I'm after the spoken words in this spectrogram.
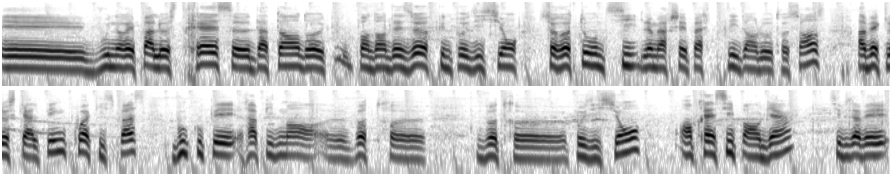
et vous n'aurez pas le stress d'attendre pendant des heures qu'une position se retourne si le marché est parti dans l'autre sens. Avec le scalping, quoi qu'il se passe, vous coupez rapidement euh, votre, euh, votre euh, position, en principe en gain. Si vous avez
